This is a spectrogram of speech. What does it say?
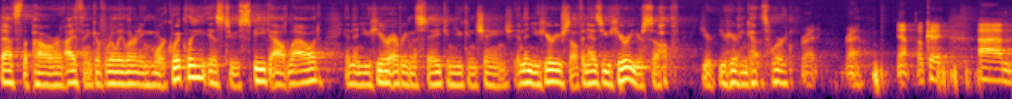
that's the power, I think, of really learning more quickly is to speak out loud, and then you hear every mistake and you can change. And then you hear yourself, and as you hear yourself, you're, you're hearing God's word. Right, right. Yeah, okay. Um,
